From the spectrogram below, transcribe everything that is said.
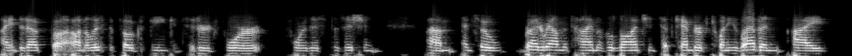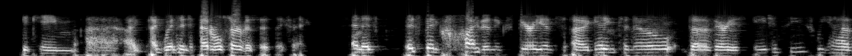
I ended up uh, on a list of folks being considered for for this position. Um, and so, right around the time of the launch in September of 2011, I became uh, I, I, went into federal service, as they say, and it's it's been quite an experience uh, getting to know the various agencies. We have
